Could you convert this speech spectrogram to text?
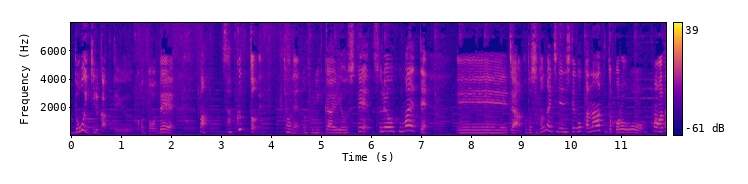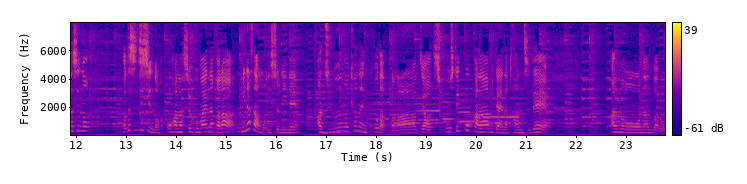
どう生きるかっていうことでまあサクッとね去年の振り返りをしてそれを踏まえて、えー、じゃあ今年どんな1年にしていこうかなってところを、まあ、私の私自身のお話を踏まえながら皆さんも一緒にねあ自分の去年こうだったなじゃあ私こうしていこうかなみたいな感じであのー、なんだろう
